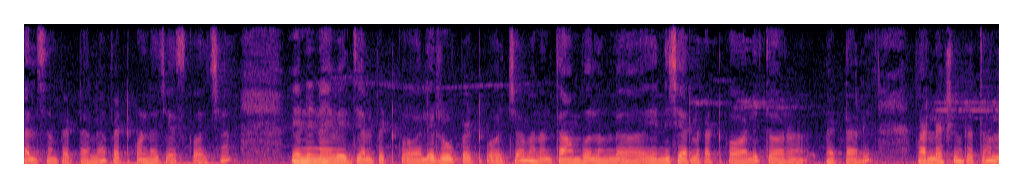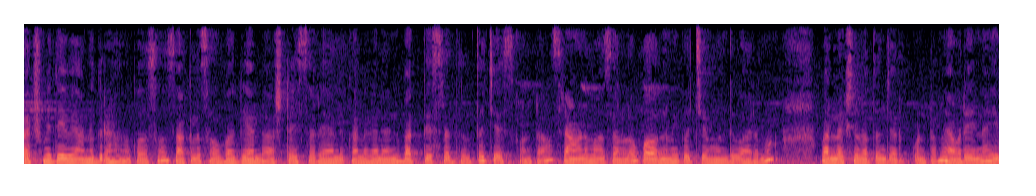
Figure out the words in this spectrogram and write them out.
కలిసం పెట్టాలా? పెట్టకుండా చేసుకోవచ్చా? ఎన్ని నైవేద్యాలు పెట్టుకోవాలి? రూపు పెట్టుకోవచ్చా? మనం తాంబూలంలో ఎన్ని చీరలు కట్టుకోవాలి? తోర పెట్టాలి. వరలక్ష్మి వ్రతం లక్ష్మీదేవి అనుగ్రహం కోసం సకల సౌభాగ్యాలు అష్టైశ్వర్యాలు కలగాలని భక్తి శ్రద్ధలతో చేసుకుంటాం. శ్రావణ మాసంలో పౌర్ణమికి వచ్చే ముందు వారము వరలక్ష్మి వ్రతం జరుపుకుంటాం. ఎవరైనా ఈ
